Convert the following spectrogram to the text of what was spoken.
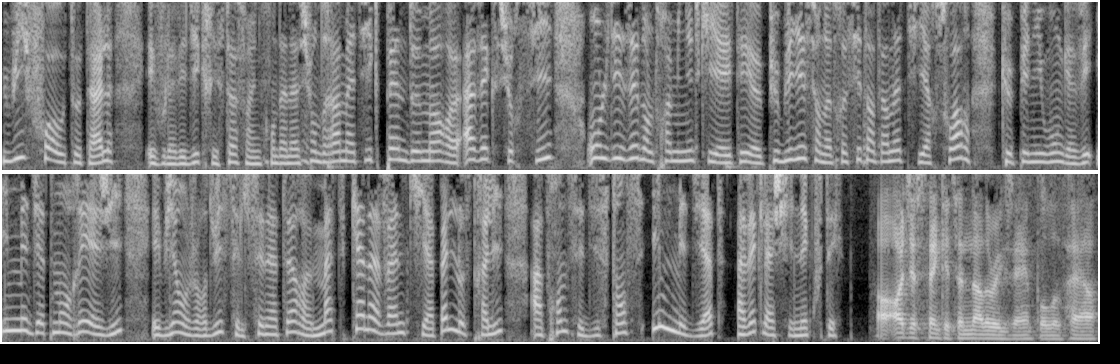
huit fois au total. Et vous l'avez dit Christophe, hein, une condamnation dramatique, peine de mort euh, avec sursis. On le disait dans le 3 minutes qui a été euh, publié sur notre site internet hier soir que Penny Wong avait immédiatement réagi. Eh bien aujourd'hui, c'est le sénateur euh, Matt Canavan qui appelle l'Australie à prendre ses distances immédiates avec la Chine. Écoutez. I just think it's another example of how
